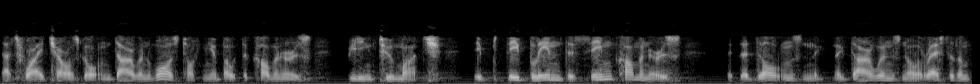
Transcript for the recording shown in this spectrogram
That's why Charles Galton Darwin was talking about the commoners reading too much. They, they blamed the same commoners, the, the Daltons and the, the Darwins and all the rest of them,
